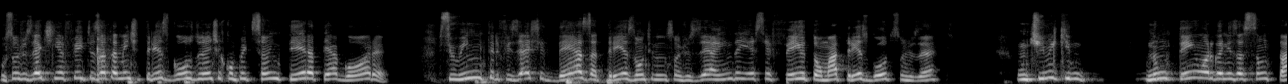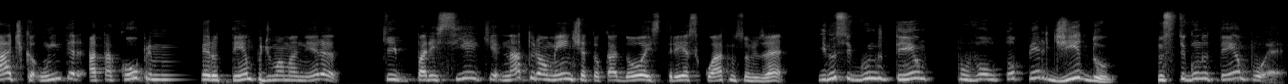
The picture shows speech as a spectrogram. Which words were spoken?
O São José tinha feito exatamente três gols durante a competição inteira até agora. Se o Inter fizesse 10 a 3 ontem no São José, ainda ia ser feio tomar três gols do São José. Um time que não tem uma organização tática. O Inter atacou o primeiro tempo de uma maneira que parecia que naturalmente ia tocar dois, três, quatro no São José. E no segundo tempo voltou perdido. No segundo tempo é,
